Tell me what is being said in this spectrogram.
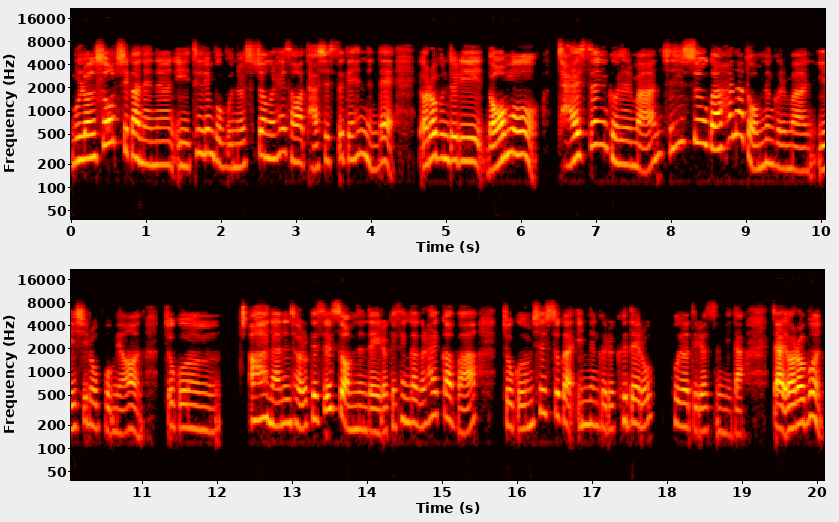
물론 수업 시간에는 이 틀린 부분을 수정을 해서 다시 쓰게 했는데, 여러분들이 너무 잘 쓴 글만, 실수가 하나도 없는 글만 예시로 보면 조금 아, 나는 저렇게 쓸 수 없는데 이렇게 생각을 할까봐 조금 실수가 있는 글을 그대로 보여드렸습니다. 자, 여러분,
